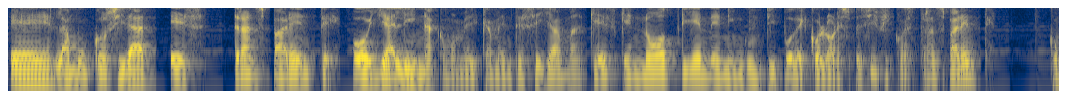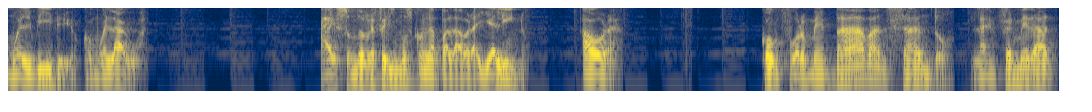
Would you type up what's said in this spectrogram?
eh, la mucosidad es transparente o hialina, como médicamente se llama, que es que no tiene ningún tipo de color específico, es transparente, como el vidrio, como el agua. A eso nos referimos con la palabra hialino. Ahora, conforme va avanzando la enfermedad,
